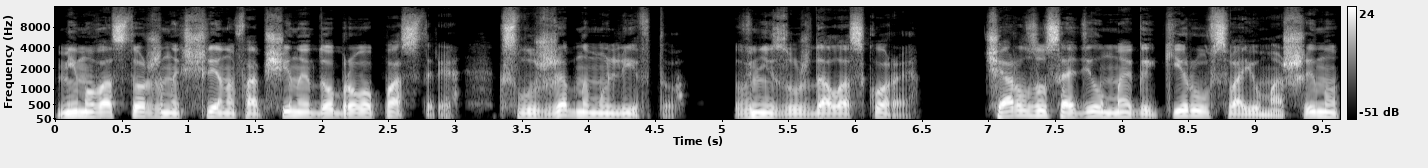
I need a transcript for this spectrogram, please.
мимо восторженных членов общины доброго пастыря, к служебному лифту. Внизу ждала скорая. Чарльз усадил Мэг и Киру в свою машину,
